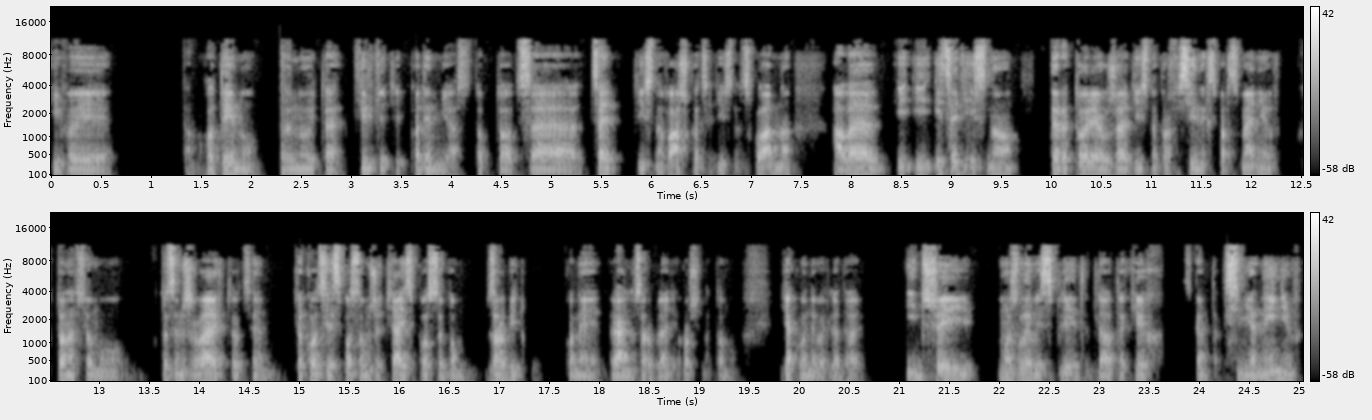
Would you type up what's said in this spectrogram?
і ви там годину тренуєте тільки один м'яз. Тобто, це це дійсно важко, це дійсно складно, але і, і, і це дійсно територія вже дійсно професійних спортсменів, хто на цьому, хто цим живе, хто цим для кого це є способом життя і способом заробітку. Вони реально заробляють гроші на тому, як вони виглядають. Інший можливий спліт для таких, скажімо так, сім'янинів,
